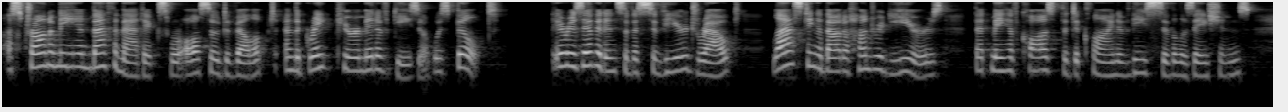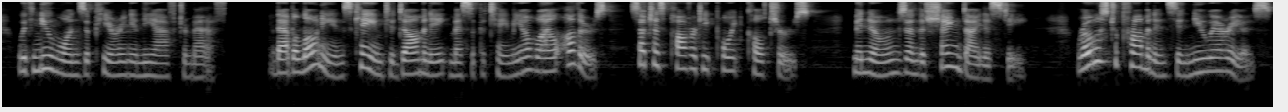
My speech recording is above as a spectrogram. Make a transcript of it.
Astronomy and mathematics were also developed and the Great Pyramid of Giza was built. There is evidence of a severe drought lasting about a hundred years that may have caused the decline of these civilizations, with new ones appearing in the aftermath. Babylonians came to dominate Mesopotamia while others, such as Poverty Point cultures, Minoans and the Shang dynasty, rose to prominence in new areas.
